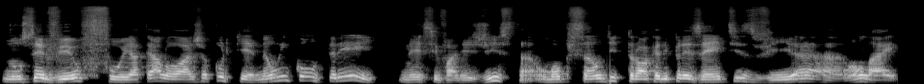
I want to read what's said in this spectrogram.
não serviu, fui até a loja, porque não encontrei nesse varejista uma opção de troca de presentes via online.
